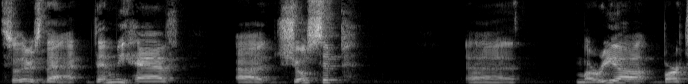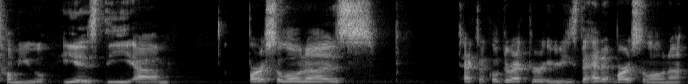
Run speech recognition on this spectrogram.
so there's that. Then we have uh, Josep uh, Maria Bartomeu. He is the um, Barcelona's technical director. He's the head at Barcelona.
